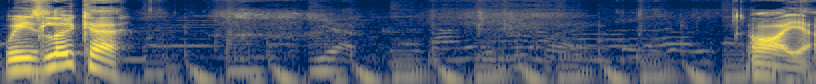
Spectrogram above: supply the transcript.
Where's Luca? Oh, yeah.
